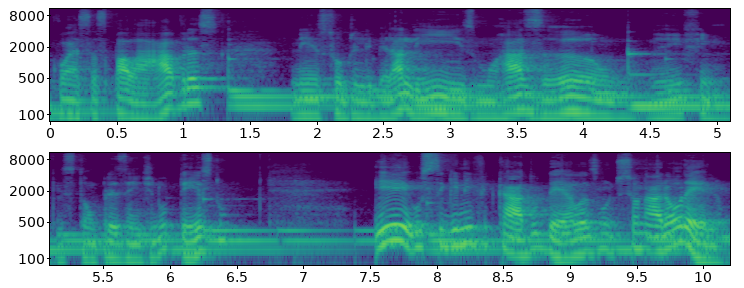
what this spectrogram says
com essas palavras né, sobre liberalismo, razão, né, enfim, que estão presentes no texto, e o significado delas no dicionário Aurélio,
